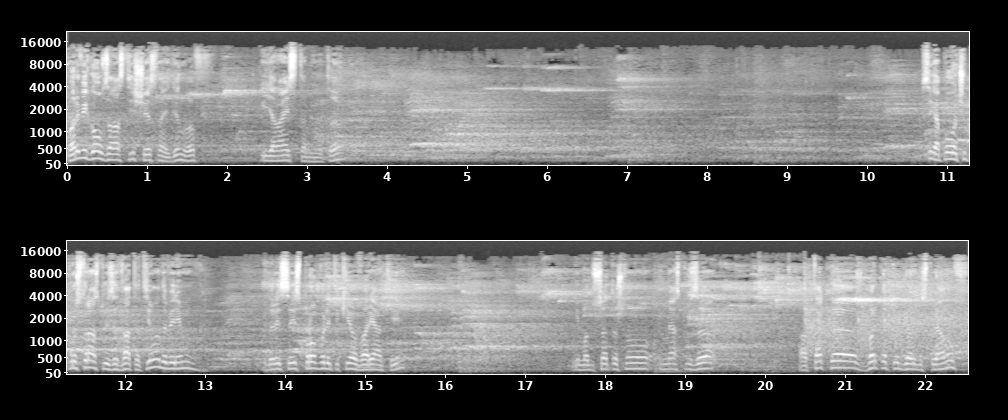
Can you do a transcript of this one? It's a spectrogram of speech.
Първи гол за Асти, 6 на 1 в 11-та минута. Сега повече пространство и за двата тима. Да видим дали са изпробвали такива варианти. Има достатъчно място за атака. Сбъркат от Георги Стоянов.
